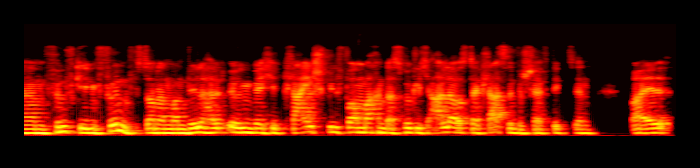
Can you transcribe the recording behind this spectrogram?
ähm, 5 gegen 5, sondern man will halt irgendwelche Kleinspielformen machen, dass wirklich alle aus der Klasse beschäftigt sind. Weil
